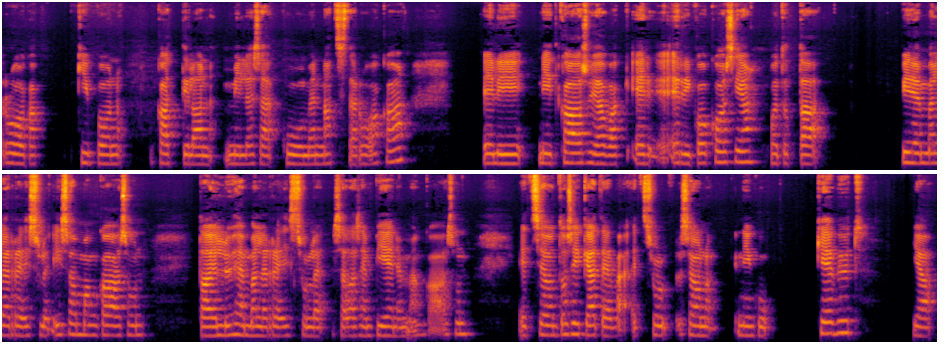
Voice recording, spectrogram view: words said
ruokakipon kattilan, millä sä kuumennat sitä ruokaa. Eli niitä kaasuja vaikka eri kokoisia. Voit ottaa pidemmälle reissulle isomman kaasun tai lyhyemmälle reissulle sellaisen pienemmän kaasun. Et se on tosi kätevä, että se on niinku kevyt ja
